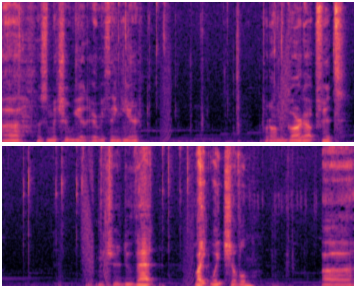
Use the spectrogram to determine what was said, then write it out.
Uh, let's make sure we get everything here. Put on the guard outfit. Make sure to do that. Lightweight shovel. Uh,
